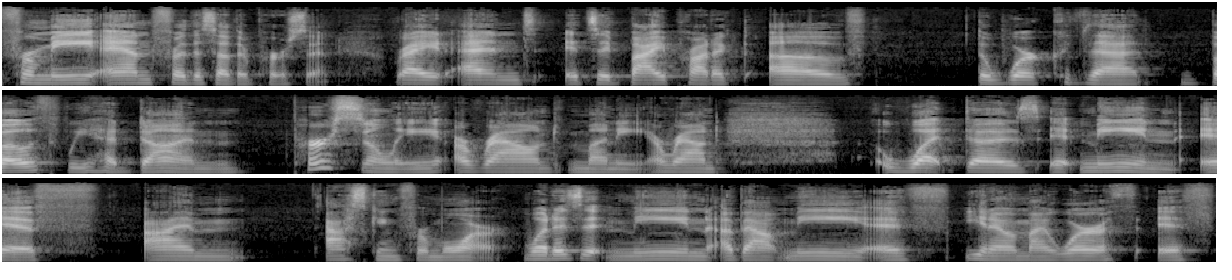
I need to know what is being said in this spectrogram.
for me and for this other person, right? And it's a byproduct of the work that both we had done personally around money, around what does it mean if I'm asking for more? What does it mean about me if, you know, my worth if,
